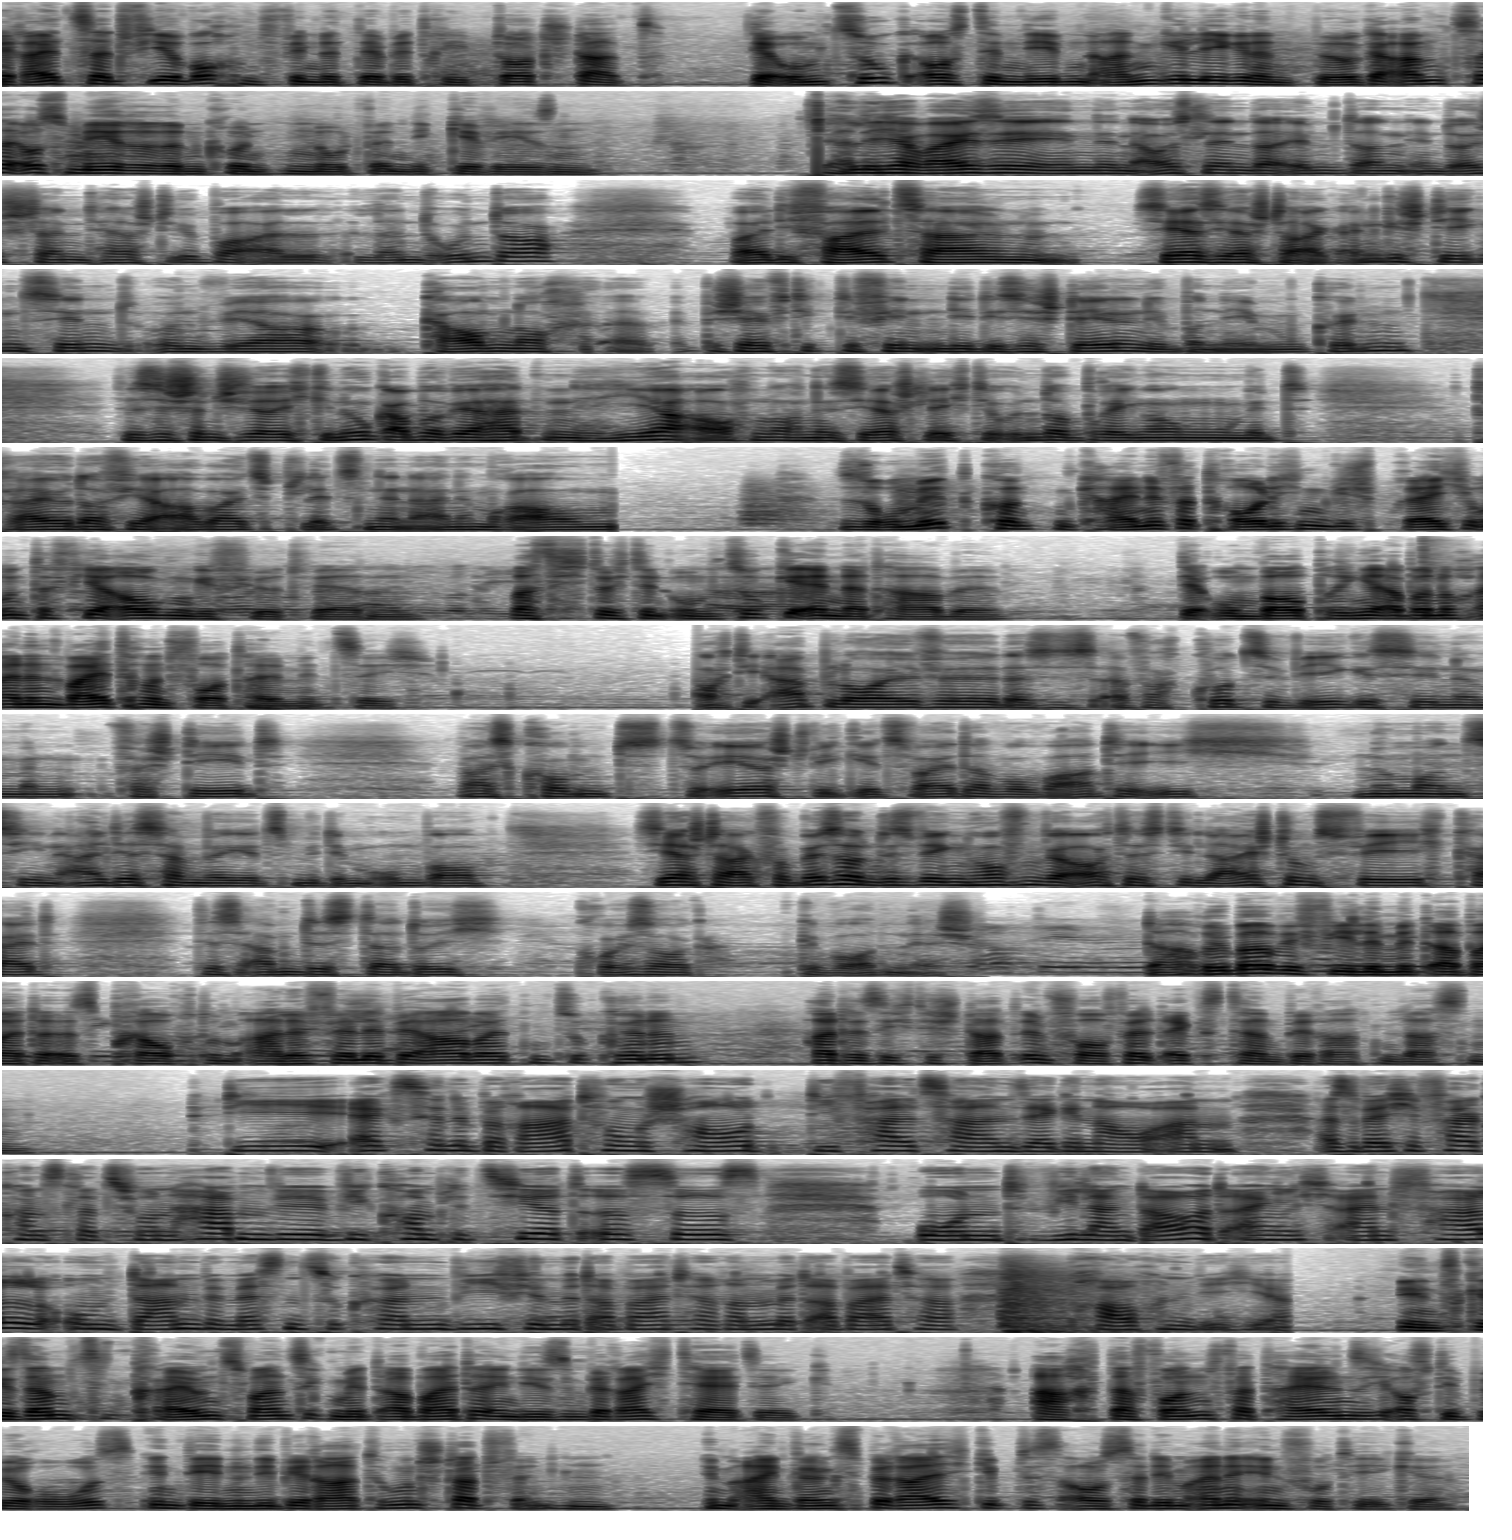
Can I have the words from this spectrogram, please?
Bereits seit vier Wochen findet der Betrieb dort statt. Der Umzug aus dem nebenan gelegenen Bürgeramt sei aus mehreren Gründen notwendig gewesen. Ehrlicherweise in den Ausländerämtern in Deutschland herrscht überall Land unter, weil die Fallzahlen sehr, sehr stark angestiegen sind und wir kaum noch äh, Beschäftigte finden, die diese Stellen übernehmen können. Das ist schon schwierig genug, aber wir hatten hier auch noch eine sehr schlechte Unterbringung mit drei oder vier Arbeitsplätzen in einem Raum. Somit konnten keine vertraulichen Gespräche unter vier Augen geführt werden, was sich durch den Umzug geändert habe. Der Umbau bringe aber noch einen weiteren Vorteil mit sich. Auch die Abläufe, dass es einfach kurze Wege sind und man versteht, was kommt zuerst, wie geht es weiter, wo warte ich, Nummern ziehen. All das haben wir jetzt mit dem Umbau sehr stark verbessert und deswegen hoffen wir auch, dass die Leistungsfähigkeit des Amtes dadurch größer geworden ist. Darüber, wie viele Mitarbeiter es braucht, um alle Fälle bearbeiten zu können, hatte sich die Stadt im Vorfeld extern beraten lassen. Die externe Beratung schaut die Fallzahlen sehr genau an. Also welche Fallkonstellationen haben wir, wie kompliziert ist es und wie lange dauert eigentlich ein Fall, um dann bemessen zu können, wie viele Mitarbeiterinnen und Mitarbeiter brauchen wir hier. Insgesamt sind 23 Mitarbeiter in diesem Bereich tätig. Acht davon verteilen sich auf die Büros, in denen die Beratungen stattfinden. Im Eingangsbereich gibt es außerdem eine Infotheke.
